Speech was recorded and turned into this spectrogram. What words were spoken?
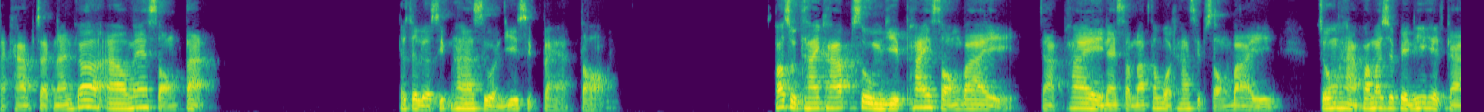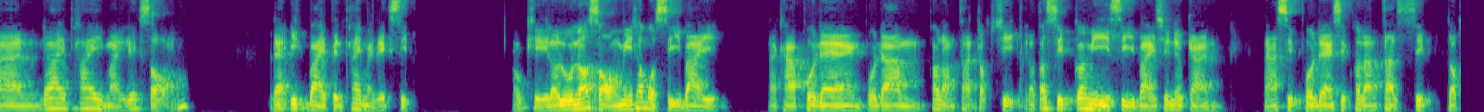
นะครับ จากนั้นก็เอาแม่สองตัด ก็จะเหลือสิบห้าส่วนยี่สิบแปดต่อ ข้อสุดท้ายครับ สุ่มหยิบไพ่สองใบ จากไพ่ในสำรับทั้งหมดห้าสิบสองใบ จงหาความน่าจะเป็นที่เหตุการณ์ได้ไพ่หมายเลขสองและอีกใบเป็นไพ่หมายเลขสิบโอเค เรารู้เนาะสองมีทั้งหมดสี่ใบนะครับโพแดงโพดำข้าวหลามตัดดอกจิก แล้วก็สิบก็มีสี่ใบเช่นเดียวกันนะสิบโพแดงสิบข้าวหลามตัดสิบดอก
